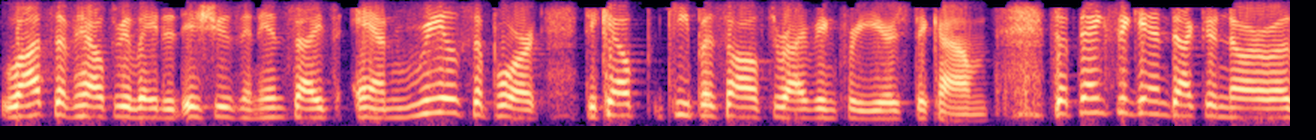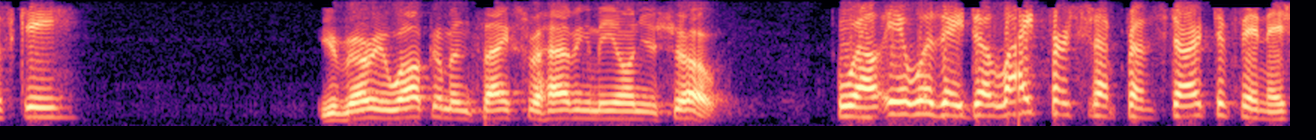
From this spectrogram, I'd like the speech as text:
lots of health-related issues and insights, and real support to help keep us all thriving for years to come. So thanks again, Dr. Wnorowski. You're very welcome, and thanks for having me on your show. Well, it was a delight from start to finish.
